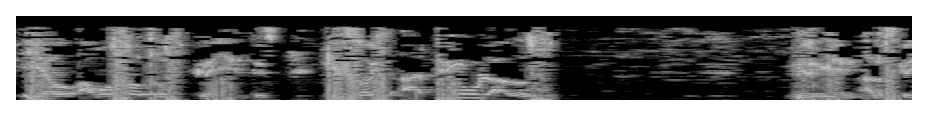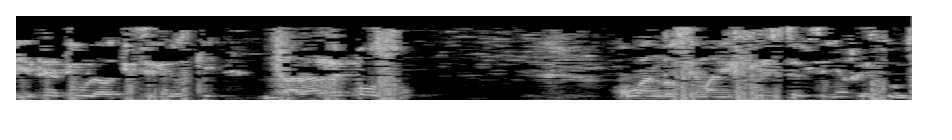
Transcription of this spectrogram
Y a, vosotros, creyentes, que sois atribulados, miren bien, a los creyentes atribulados dice Dios que dará reposo cuando se manifieste el Señor Jesús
